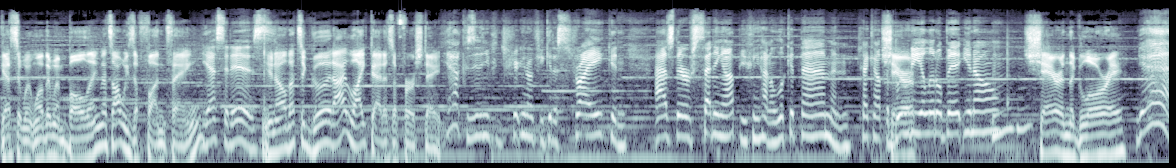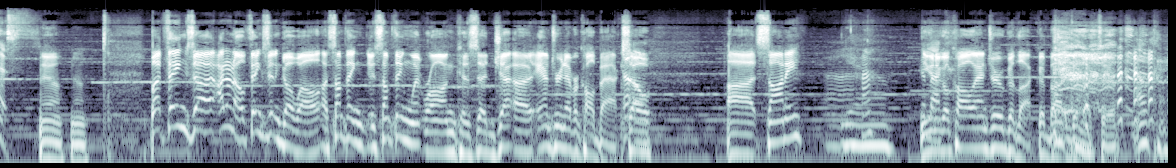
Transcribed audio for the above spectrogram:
Guess it went well. They went bowling. That's always a fun thing. Yes, it is. You know, that's a good, I like that as a first date. Yeah, because then you can, you know, if you get a strike and as they're setting up, you can kind of look at them and check out the Share. booty a little bit, you know? Share in the glory. Yes. Yeah, yeah. But things, uh, I don't know, things didn't go well. Uh, something, something went wrong because uh, Je- uh, Andrew never called back. So, uh, Sonny, Yeah. you gonna go call Andrew? Good luck. Goodbye. Good luck too.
